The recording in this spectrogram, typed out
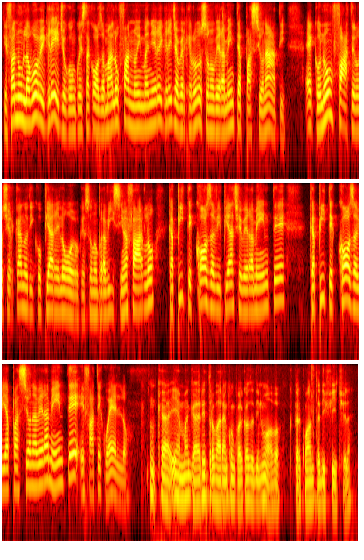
che fanno un lavoro egregio con questa cosa, ma lo fanno in maniera egregia perché loro sono veramente appassionati. Ecco, non fatelo cercando di copiare loro, che sono bravissimi a farlo, capite cosa vi piace veramente, capite cosa vi appassiona veramente e fate quello. Ok, e magari trovare anche un qualcosa di nuovo, per quanto è difficile.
